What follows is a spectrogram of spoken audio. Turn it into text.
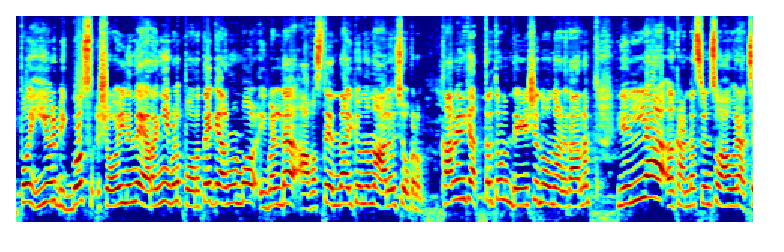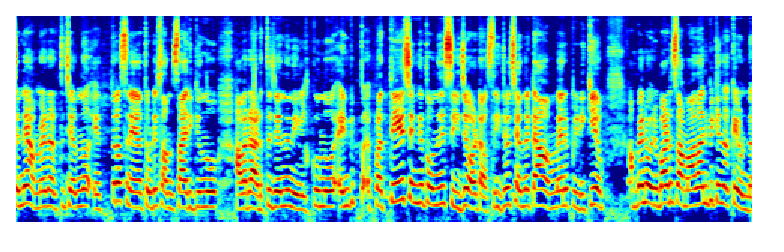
ഇപ്പോൾ ഈ ഒരു ബിഗ് ബോസ് ഷോയിൽ നിന്ന് ഇറങ്ങി ഇവൾ പുറത്തേക്ക് ഇറങ്ങുമ്പോൾ ഇവളുടെ അവസ്ഥ എന്തായിരിക്കും എന്നൊന്ന് ആലോചിച്ച് നോക്കണം. കാരണം എനിക്ക് അത്രത്തോളം ദേഷ്യം തോന്നുന്നതാണ് കാരണം എല്ലാ കണ്ടസ്റ്റൻസും ആ ഒരു അച്ഛന്റെ അമ്മയുടെ അടുത്ത് ചെന്ന് എത്ര സ്നേഹത്തോടെ സംസാരിക്കുന്നു അവരുടെ അടുത്ത് ചെന്ന് നിൽക്കുന്നു. എനിക്ക് പ്ര- പ്രത്യേകിച്ച് എനിക്ക് തോന്നിയത് സിജോ കേട്ടോ. സിജോ ചെന്നിട്ട് ആ അമ്മേനെ പിടിക്കുകയും അമ്മേനെ ഒരുപാട് സമാധാനിപ്പിക്കുന്നൊക്കെ ഉണ്ട്.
